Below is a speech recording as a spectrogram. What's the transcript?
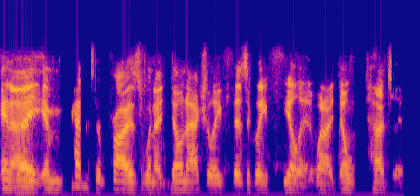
and Right. I am kind of surprised when I don't actually physically feel it, when I don't touch it.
